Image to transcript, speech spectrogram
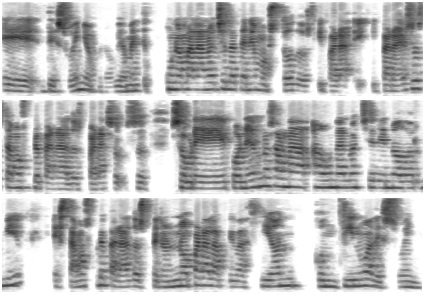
eh, de sueño, pero obviamente una mala noche la tenemos todos y para, y para eso estamos preparados, para sobreponernos a una, a una, noche de no dormir, estamos preparados, pero no para la privación continua de sueño.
